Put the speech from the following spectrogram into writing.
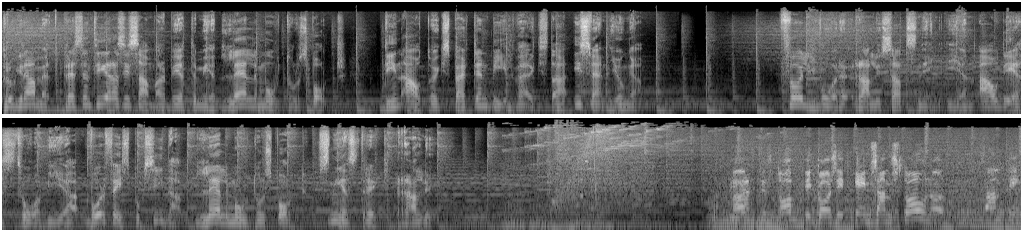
Programmet presenteras i samarbete med Lell Motorsport, din autoexperten bilverkstad i Svenljunga. Följ vår rallysatsning i en Audi S2 via vår Facebook-sida Lell Motorsport rally. We have to stop because it came some stone or something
